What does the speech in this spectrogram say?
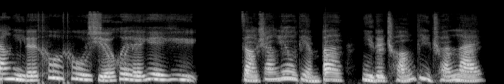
当你的兔兔学会了越狱，早上六点半，你的床底传来，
